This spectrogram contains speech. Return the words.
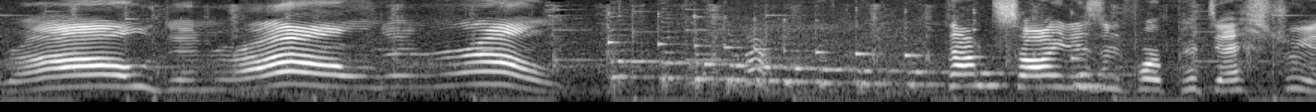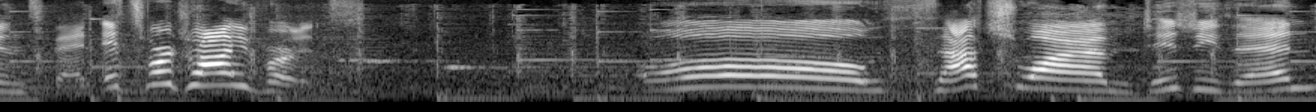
round and round and round. That sign isn't for pedestrians, Ben. It's for drivers. Oh, that's why I'm dizzy then.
